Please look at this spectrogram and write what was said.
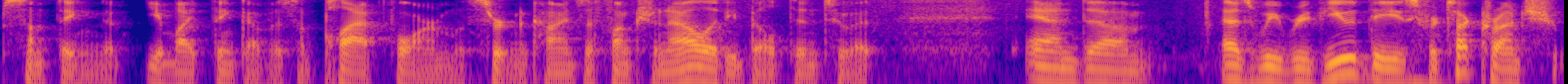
something that you might think of as a platform with certain kinds of functionality built into it. And um, as we reviewed these for TechCrunch,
